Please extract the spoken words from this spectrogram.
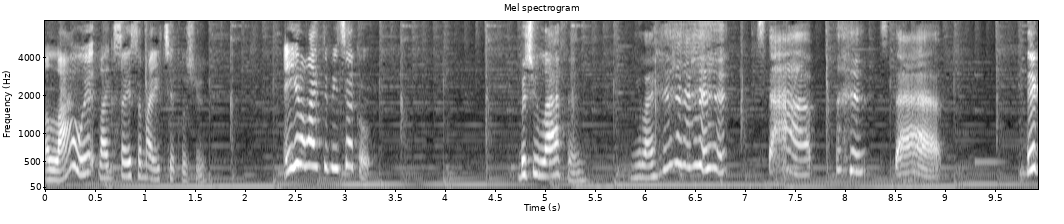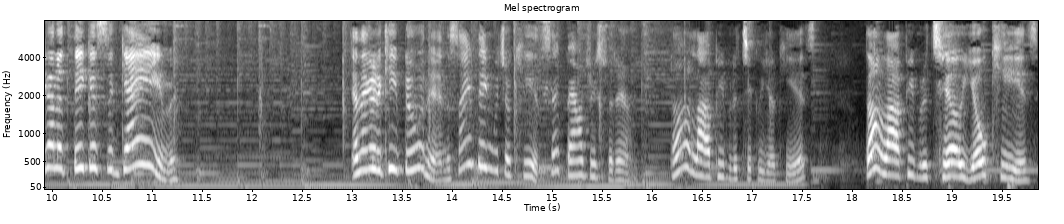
allow it, like say somebody tickles you, and you don't like to be tickled, but you're laughing, you're like, stop, stop. They're gonna think it's a game, and they're gonna keep doing it. And the same thing with your kids. Set boundaries for them. Don't allow people to tickle your kids. Don't allow people to tell your kids,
